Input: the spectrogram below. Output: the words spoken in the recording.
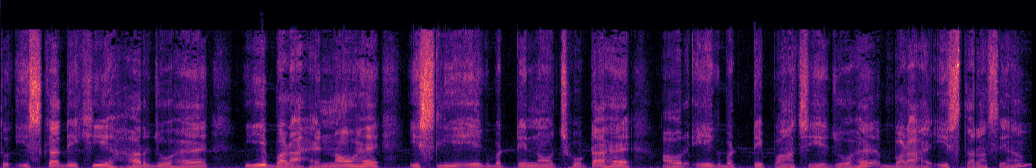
तो इसका देखिए हर जो है, ये बड़ा है, नौ है। इसलिए एक बट्टे नौ छोटा है और एक बट्टे पाँच ये जो है बड़ा है। इस तरह से हम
